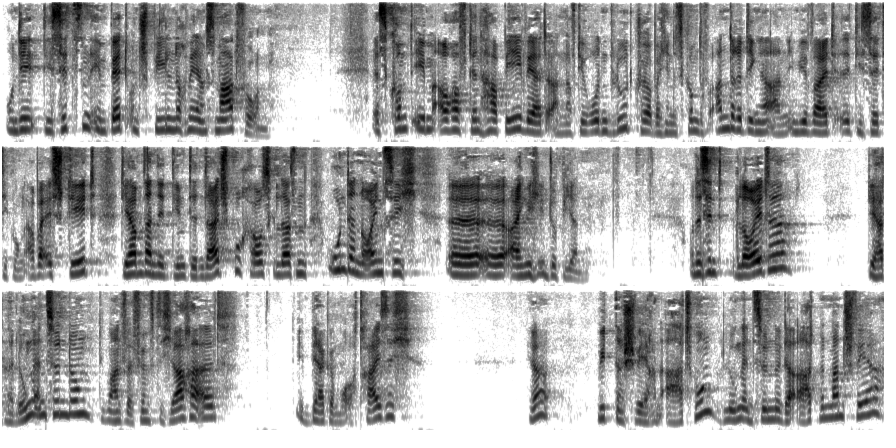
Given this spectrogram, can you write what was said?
Und die, die sitzen im Bett und spielen noch mit einem Smartphone. Es kommt eben auch auf den HB-Wert an, auf die roten Blutkörperchen. Es kommt auf andere Dinge an, inwieweit äh, die Sättigung. Aber es steht, die haben dann den, den Leitspruch rausgelassen, unter 90 äh, äh, eigentlich intubieren. Und es sind Leute, die hatten eine Lungenentzündung, die waren vielleicht 50 Jahre alt, im Bergamo auch 30, ja, mit einer schweren Atmung. Lungenentzündung, da atmet man schwer.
